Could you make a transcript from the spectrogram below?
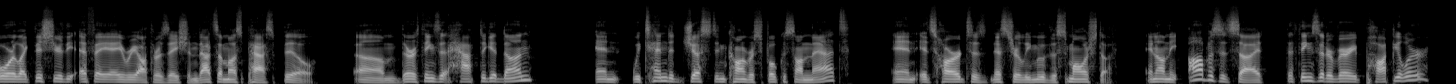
or like this year, the FAA reauthorization. That's a must pass bill. Um, there are things that have to get done. And we tend to just in Congress focus on that. And it's hard to necessarily move the smaller stuff. And on the opposite side, the things that are very popular,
